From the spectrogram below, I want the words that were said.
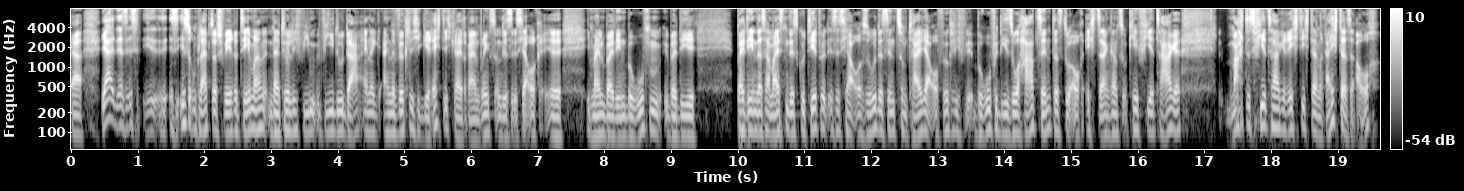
Ja, ja, das ist, es ist und bleibt das schwere Thema natürlich, wie, wie du da eine, eine wirkliche Gerechtigkeit reinbringst. Und es ist ja auch, äh, ich meine, bei den Berufen, über die, bei denen das am meisten diskutiert wird, ist es ja auch so, das sind zum Teil ja auch wirklich Berufe, die so hart sind, dass du auch echt sagen kannst, okay, vier Tage, macht es vier Tage richtig, dann reicht das auch.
